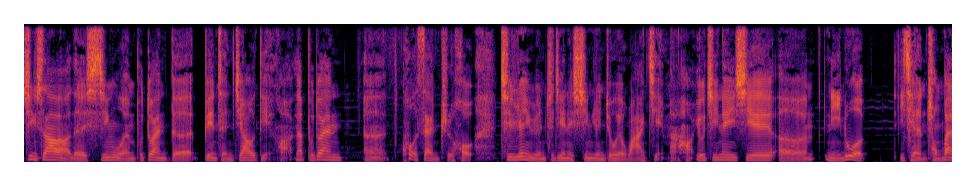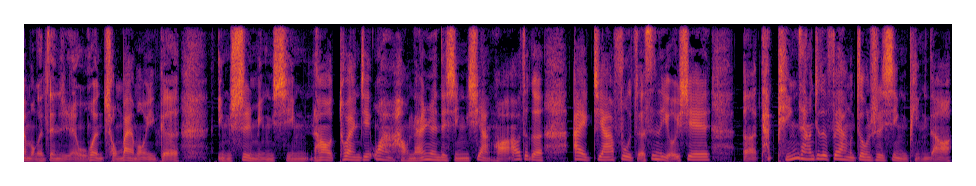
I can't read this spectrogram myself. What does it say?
性骚扰的新闻不断的变成焦点哈，那不断呃扩散之后，其实人与人之间的信任就会瓦解嘛哈。尤其那些呃，你如果以前很崇拜某个政治人物，或很崇拜某一个影视明星，然后突然间哇，好男人的形象哈，然后这个爱家负责，甚至有一些呃，他平常就是非常重视性平的啊，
